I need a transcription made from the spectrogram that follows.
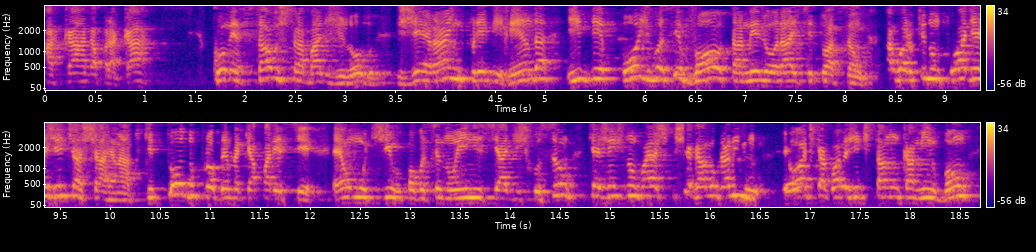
a carga para cá começar os trabalhos de novo, gerar emprego e renda e depois você volta a melhorar a situação. Agora, o que não pode é a gente achar, Renato, que todo problema que aparecer é um motivo para você não iniciar a discussão, que a gente não vai chegar a lugar nenhum. Eu acho que agora a gente está num caminho bom,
